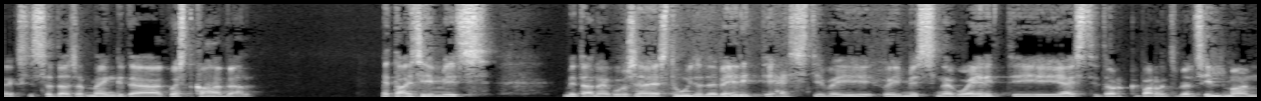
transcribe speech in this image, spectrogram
ehk siis seda saab mängida Quest kahe peal. et asi, mis, mida nagu see stuudio teeb eriti hästi või, või mis nagu eriti hästi torkab arvuti peal silma on.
